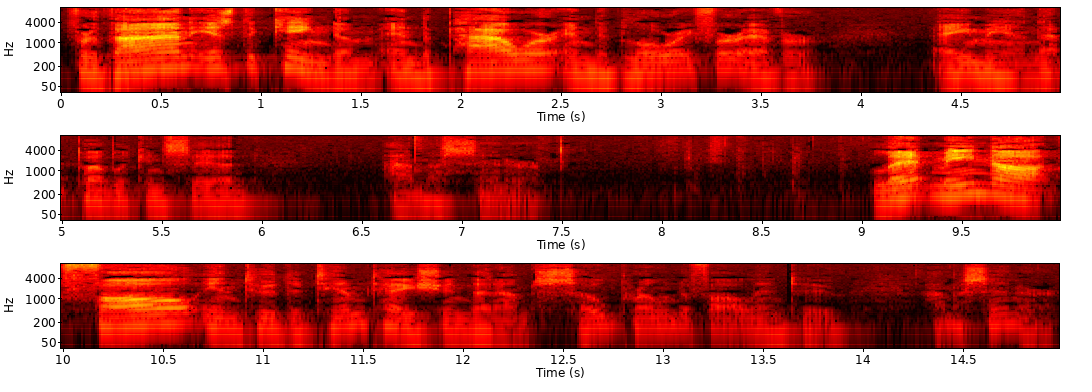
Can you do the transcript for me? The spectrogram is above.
For thine is the kingdom and the power and the glory forever. Amen. That publican said, I'm a sinner. Let me not fall into the temptation that I'm so prone to fall into. I'm a sinner.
